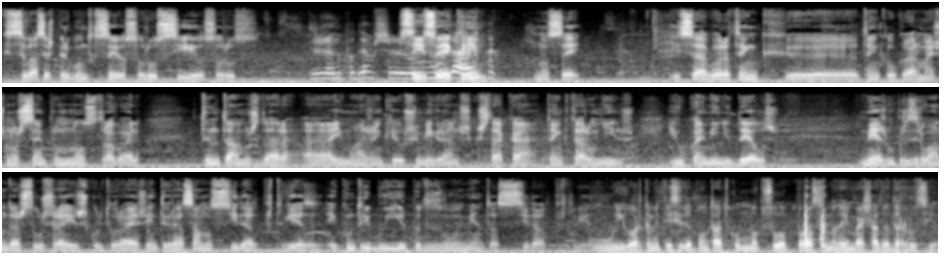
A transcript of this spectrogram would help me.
se vocês perguntam se eu sou russo, sim, eu sou russo. Já não podemos. Uh, se isso é mudar. é crime, não sei. Isso agora tem que, uh, tem que colocar, mas nós sempre no nosso trabalho tentamos dar a imagem que os imigrantes que estão cá têm que estar unidos e o caminho deles, mesmo preservando as suas raízes culturais, a integração na sociedade portuguesa e contribuir para o desenvolvimento da sociedade portuguesa. O Igor também tem sido apontado como uma pessoa próxima da Embaixada da Rússia.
